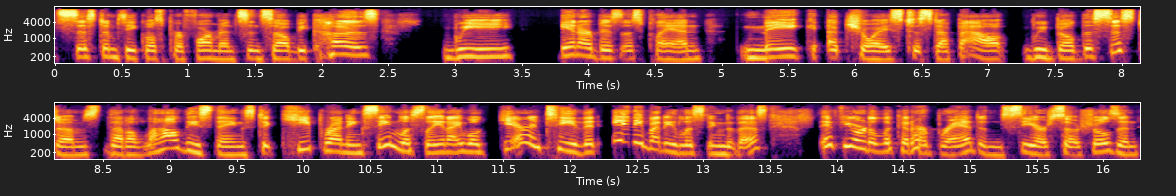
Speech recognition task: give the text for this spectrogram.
systems equals performance, and so because we in our business plan make a choice to step out, we build the systems that allow these things to keep running seamlessly. And I will guarantee that anybody listening to this, if you were to look at our brand and see our socials and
